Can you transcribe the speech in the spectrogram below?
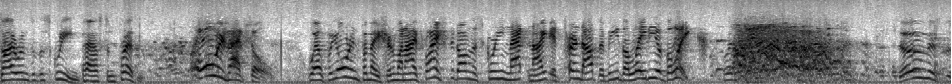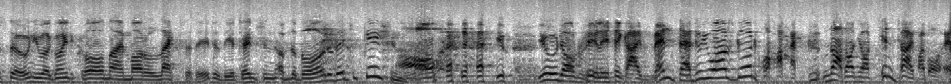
Sirens of the screen, past and present. Oh, is that so? Well, for your information, when I flashed it on the screen that night, it turned out to be the Lady of the Lake. So, Mr. Stone, you are going to call my moral laxity to the attention of the Board of Education. Oh, you, you don't really think I meant that, do you, Osgood? Not on your tin type, my boy.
